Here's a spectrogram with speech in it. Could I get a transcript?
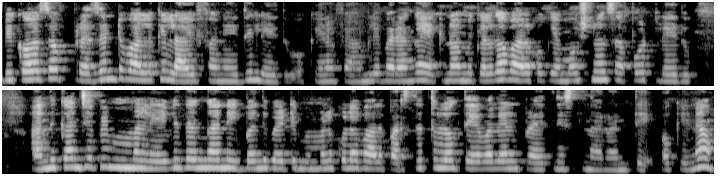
బికాస్ ఆఫ్ ప్రజెంట్ వాళ్ళకి లైఫ్ అనేది లేదు. ఓకేనా? ఫ్యామిలీ పరంగా ఎకనామికల్గా వాళ్ళకి ఒక ఎమోషనల్ సపోర్ట్ లేదు. అందుకని చెప్పి మిమ్మల్ని ఏ విధంగానే ఇబ్బంది పెట్టి మిమ్మల్ని కూడా వాళ్ళ పరిస్థితుల్లోకి తేవాలని ప్రయత్నిస్తున్నారు. అంతే. ఓకేనా?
